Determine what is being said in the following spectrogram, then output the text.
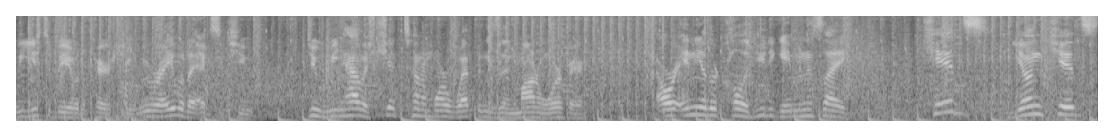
we used to be able to parachute. We were able to execute. Dude, we have a shit ton of more weapons than Modern Warfare or any other Call of Duty game, and it's like kids, young kids,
